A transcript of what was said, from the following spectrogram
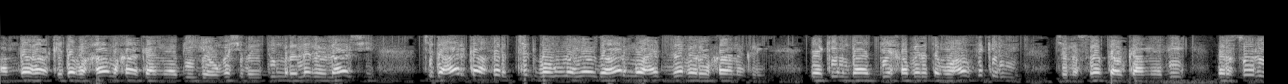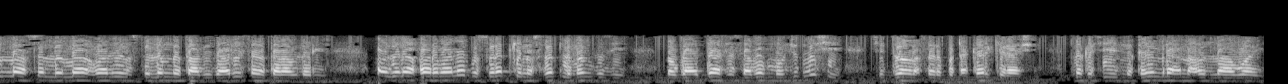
همدغه عقیده به خامخا کامیابېږي او غشي به یې دومره لرې ولاړ شي چې د هر کافر څټ به ووهي او د هر ملحد زړه به روښانه کړي لیکن باید دې خبرې ته مو هم فکر وي چې نصرت او کامیابي د رسول الله صلی الله علیه وسلم د تابعدارۍ سره تړاو لري او د نافرمانۍ په صورت کې نصرت له منځه ځي نو باید داسې سبب موجود وشي چې دواړه سره په ټکر کې را شي لکه چې ابن قیم رحمه الله وایي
